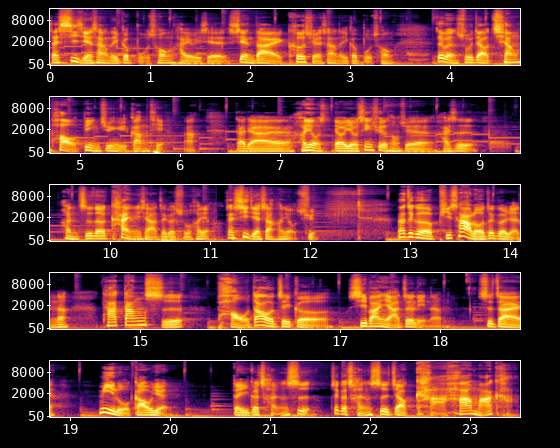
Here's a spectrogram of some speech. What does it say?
在细节上的一个补充，还有一些现代科学上的一个补充。这本书叫《枪炮、病菌与钢铁》啊，大家很有有有兴趣的同学还是很值得看一下这个书，很有在细节上很有趣。那这个皮萨罗这个人呢，他当时跑到这个西班牙这里呢，是在秘鲁高原的一个城市，这个城市叫卡哈马卡。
